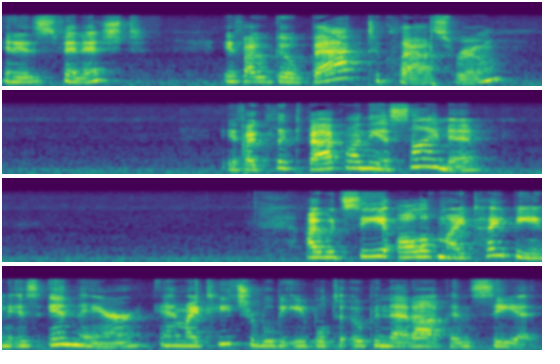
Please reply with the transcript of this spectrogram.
and it is finished. If I would go back to classroom, if I clicked back on the assignment, I would see all of my typing is in there and my teacher will be able to open that up and see it.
